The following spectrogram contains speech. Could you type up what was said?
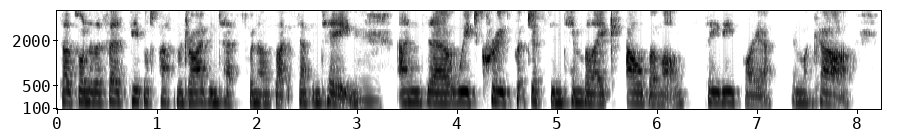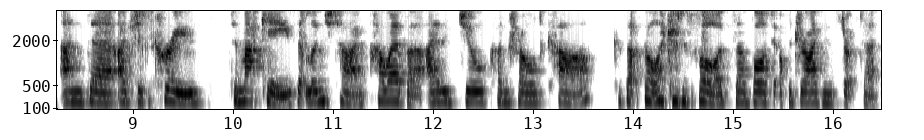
So I was one of the first people to pass my driving test when I was like 17. Mm. And uh, we'd cruise, put Justin Timberlake album on, CD player in my car. And uh, I'd just cruise to Mackey's at lunchtime. However, I had a dual controlled car because that's all I could afford. So I bought it off a driving instructor,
